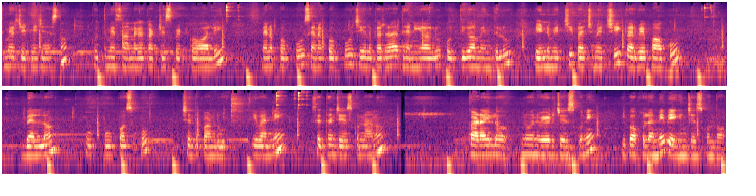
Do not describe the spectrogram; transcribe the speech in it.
కొత్తిమీర చట్నీ చేస్తాం. కొత్తిమీర సన్నగా కట్ చేసి పెట్టుకోవాలి. మినపప్పు శనగపప్పు జీలకర్ర ధనియాలు కొద్దిగా మెంతులు ఎండుమిర్చి పచ్చిమిర్చి కరివేపాకు బెల్లం ఉప్పు పసుపు చింతపండు ఇవన్నీ సిద్ధం చేసుకున్నాను. కడాయిలో నూనె వేడి చేసుకుని ఈ పప్పులన్నీ వేగించేసుకుందాం.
